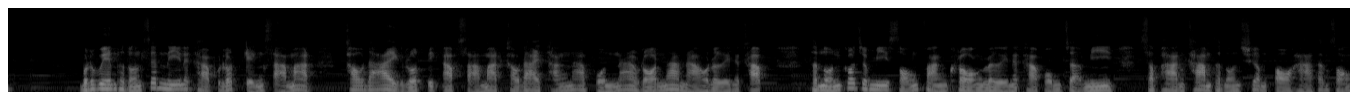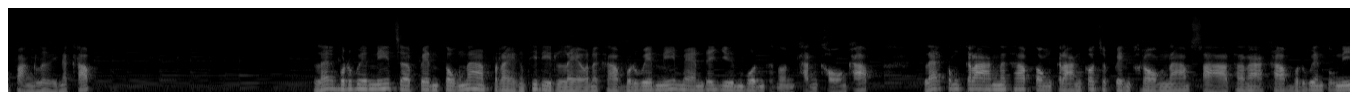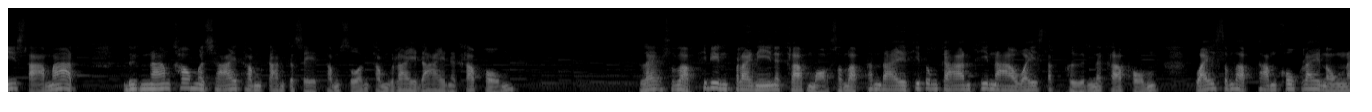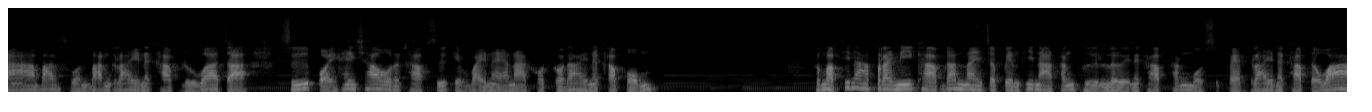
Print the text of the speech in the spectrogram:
บริเวณถนนเส้นนี้นะครับรถเก๋งสามารถเข้าได้รถปิกอัพสามารถเข้าได้ทั้งหน้าฝนหน้าร้อนหน้าหนาวเลยนะครับ ถนนก็จะมี 2 ฝั่งคลองเลยนะครับ ผมจะมีสะพานข้ามถนนเชื่อมต่อหาทั้งสองฝั่งเลยนะครับและบริเวณนี้จะเป็นตรงหน้าแปลงที่ดินแล้วนะครับ บริเวณนี้แมนได้ยืนบนถนนคันคลองครับ และตรงกลางนะครับตรงกลางก็จะเป็นคลองน้ำสาธารณะครับ บริเวณตรงนี้สามารถดึงน้ำเข้ามาใช้ทำการเกษตรทำสวนทำไร่ได้นะครับผมและสำหรับที่ดินแปลงนี้นะครับเหมาะสำหรับท่านใดที่ต้องการที่นาไว้สักผืนนะครับผมไว้สำหรับทำโคกไร่หนองนาบ้านสวนบ้านไร่นะครับ หรือว่าจะซื้อปล่อยให้เช่านะครับ ซื้อเก็บไว้ในอนาคตก็ได้นะครับผม สำหรับที่นาแปลงนี้ครับด้านในจะเป็นที่นาทั้งผืนเลยนะครับทั้งหมด 18 ไร่นะครับ แต่ว่า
